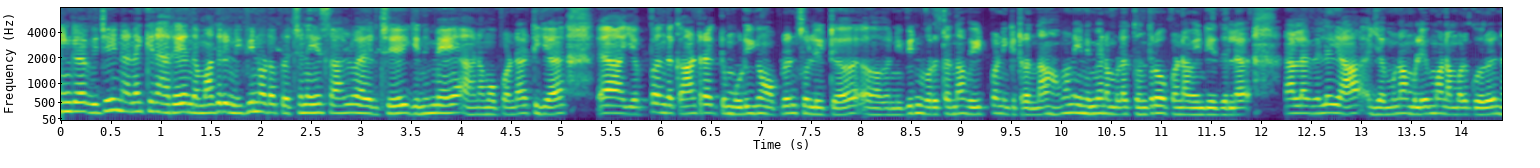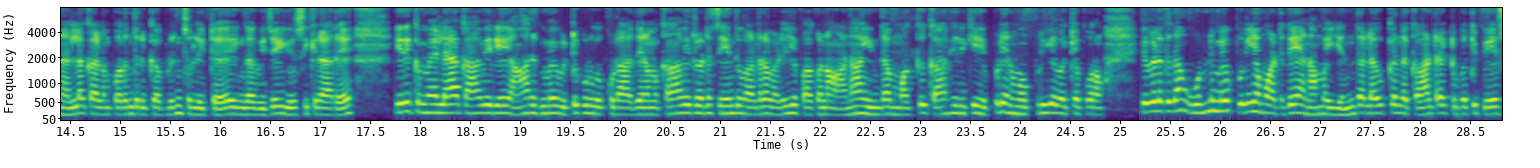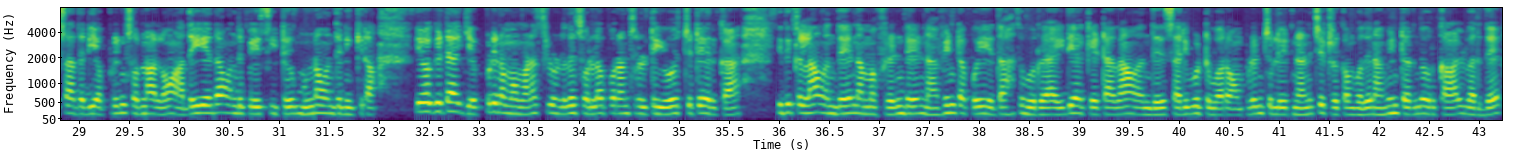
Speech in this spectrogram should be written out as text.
இங்கே விஜய் நினைக்கிறாரு இந்த மாதிரி நிவினோட பிரச்சனையும் சால்வ் ஆயிடுச்சு இனிமே நம்ம பொண்டாட்டியை எப்போ அந்த கான்ட்ராக்ட் முடியும் அப்படின்னு சொல்லிட்டு நிவின் ஒருத்தன் தான் வெயிட் பண்ணிக்கிட்டு இருந்தான். அவன் இனிமேல் நம்மளை தொந்தரவு பண்ண வேண்டியதில்லை. நல்ல விலையா யமுனா மூலியமாக நம்மளுக்கு ஒரு நல்ல காலம் பிறந்திருக்கு அப்படின்னு சொல்லிட்டு இங்கே விஜய் யோசிக்கிறாரு. இதுக்கு மேலே காவேரியை யாருக்குமே விட்டு கொடுக்கக்கூடாது நம்ம காவேரியோட சேர்ந்து வாழ்கிற வழியை பார்க்கணும். ஆனால் இந்த மக்கு காவேரிக்கு எப்படி நம்ம புரிய வைக்க போகிறோம் இவளுக்கு தான் ஒன்றுமே புரிய மாட்டுதே. நம்ம எந்த அளவுக்கு இந்த கான்ட்ராக்ட் பற்றி பேசாதடி அப்படின்னு சொன்னாலும் அதையே தான் வந்து பேசிட்டு முன்னே வந்து நிற்கிறான் இவகிட்ட எப்படி நம்ம மனசில் உள்ளதை சொல்ல போகிறான்னு சொல்லிட்டு யோசிச்சுட்டே இருக்கேன் இதுக்கெல்லாம் வந்து நம்ம ஃப்ரெண்டு நவீன்கிட்ட போய் ஏதாவது ஒரு ஐடியா கேட்டால் தான் வந்து சரிபட்டு வரும் அப்படின்னு சொல்லிட்டு நினச்சிட்டு இருக்கும்போது நவீன்கிட்ட இருந்து ஒரு கால் வருது.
